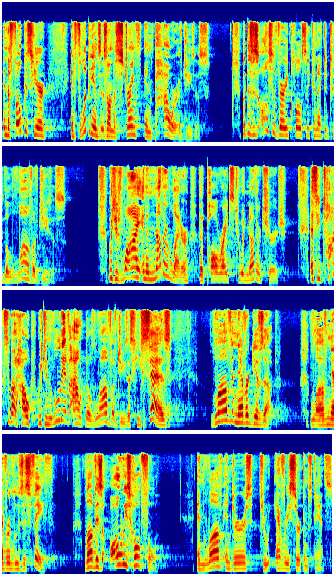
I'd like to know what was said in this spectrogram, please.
And the focus here in Philippians is on the strength and power of Jesus. But this is also very closely connected to the love of Jesus, which is why, in another letter that Paul writes to another church, as he talks about how we can live out the love of Jesus, he says, Love never gives up, love never loses faith, love is always hopeful, and love endures through every circumstance.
